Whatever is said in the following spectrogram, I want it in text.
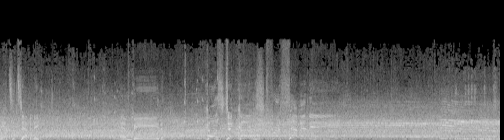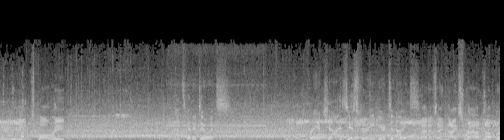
Chance at 70. Embiid, coast to coast for 70. Comes Paul Reed. And that's going to do it. Franchise history here tonight. That is a nice round number.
